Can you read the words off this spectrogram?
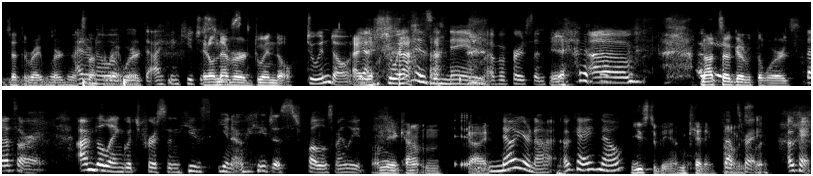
Is that the right word? That's i don't know what right word. i think you just it'll never dwindle. dwindle. Yeah dwayne is a name of a person. Yeah. Um okay. not so good with the words. That's all right I'm the language person. He's, you know, he just follows my lead. I'm the accountant uh, guy. No, you're not. Okay, no. Used to be. I'm kidding. That's obviously. right. Okay.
